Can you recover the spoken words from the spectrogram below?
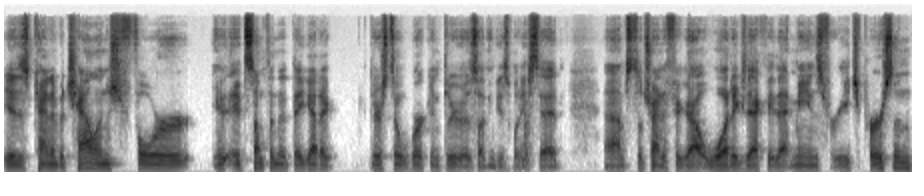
is kind of a challenge for it's something that they got to they're still working through as i think is what he said. Um, still trying to figure out what exactly that means for each person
